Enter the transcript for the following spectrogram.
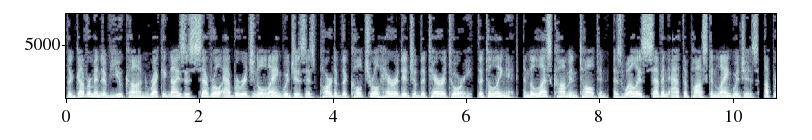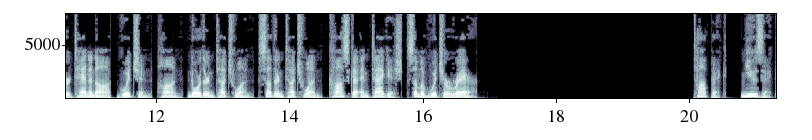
the government of Yukon recognizes several Aboriginal languages as part of the cultural heritage of the territory, the Tlingit, and the less common Tahltan, as well as seven Athabascan languages, Upper Tanana, Gwich'in, Han, Northern Tutchone, Southern Tutchone, Kaska and Tagish, some of which are rare. Music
